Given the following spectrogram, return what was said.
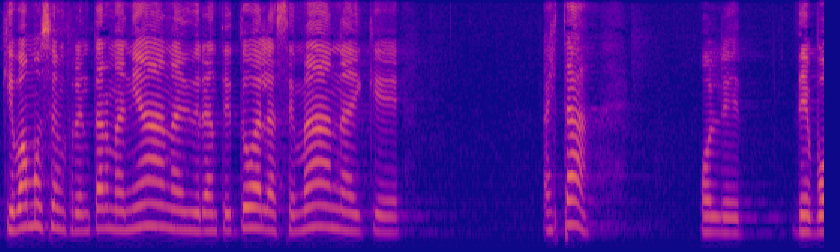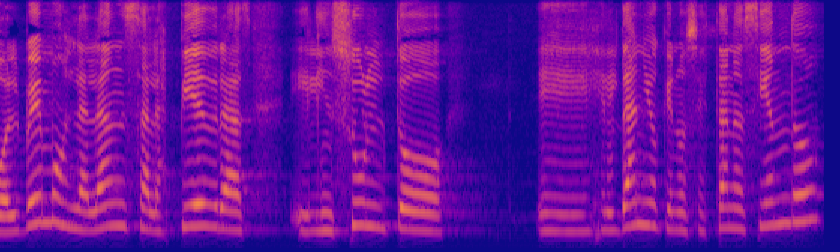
que vamos a enfrentar mañana y durante toda la semana y que... Ahí está. O le devolvemos la lanza, las piedras, el insulto, eh, el daño que nos están haciendo,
